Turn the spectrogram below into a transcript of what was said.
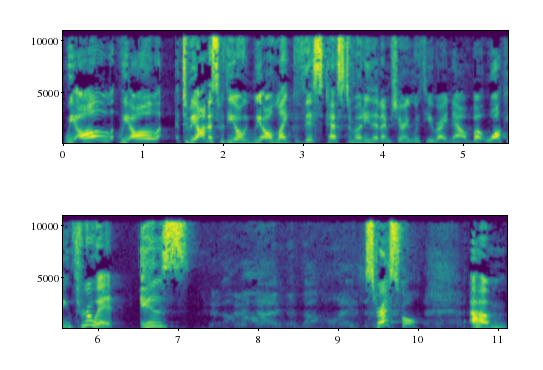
We all we all to be honest with you, we all like this testimony that I'm sharing with you right now, but walking through it is stressful. Um,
